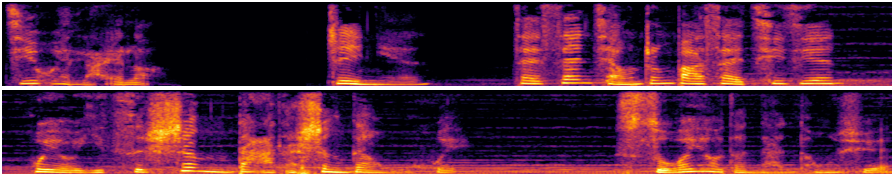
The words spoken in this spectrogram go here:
机会来了。这年，在三强争霸赛期间，会有一次盛大的圣诞舞会，所有的男同学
